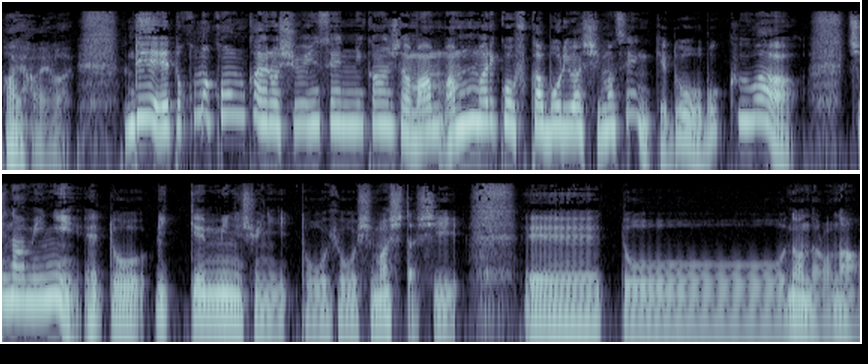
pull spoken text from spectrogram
はいはいはい。で、えっと、まあ、今回の衆院選に関しては、まあ、あんまりこう深掘りはしませんけど、僕は、ちなみに、えっと、立憲民主に投票しましたし、えー、っと、なんだろうな。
